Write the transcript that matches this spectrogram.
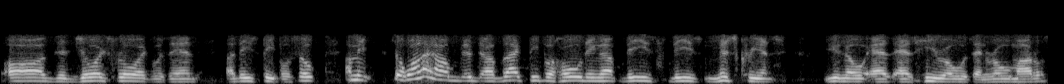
or that George Floyd was in, or these people. So, I mean, so why are uh, black people holding up these these miscreants, you know, as as heroes and role models?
